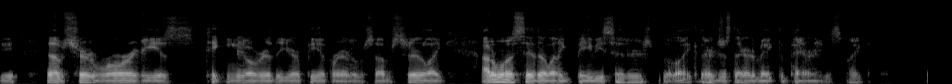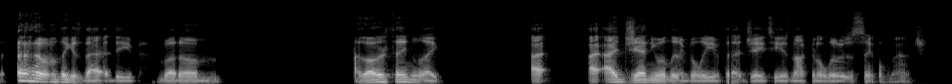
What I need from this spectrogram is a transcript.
And I'm sure Rory is taking over the European room. So I'm sure, like I don't want to say they're like babysitters, but like they're just there to make the pairings. Like I don't think it's that deep. But um another thing, like I I, I genuinely believe that JT is not going to lose a single match.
